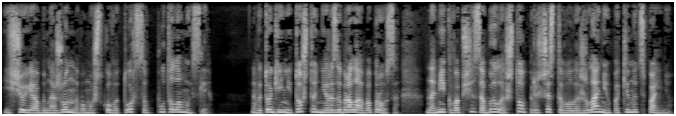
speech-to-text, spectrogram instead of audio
еще и обнаженного мужского торса путала мысли. В итоге не то, что не разобрала вопроса, на миг вообще забыла, что предшествовало желанию покинуть спальню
